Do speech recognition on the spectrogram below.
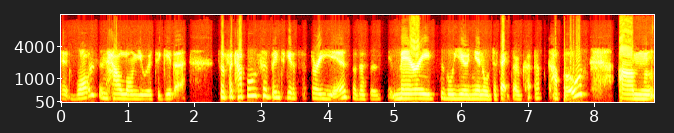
it was and how long you were together. So for couples who've been together for three years, so this is married, civil union or de facto couples, um,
